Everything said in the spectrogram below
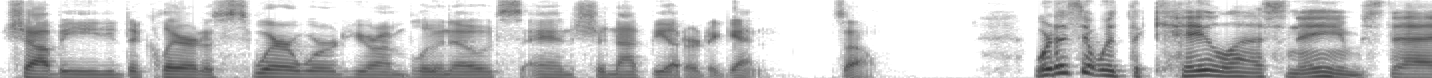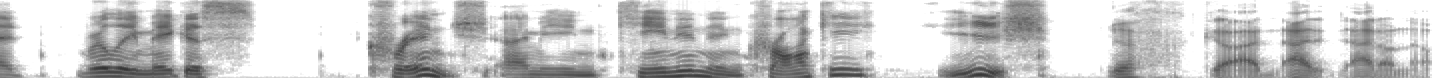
shall be declared a swear word here on Blue Notes and should not be uttered again. So, What is it with the K last names that really make us cringe? I mean, Keenan and Kroenke. Yeesh. ugh, God, I, I don't know.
